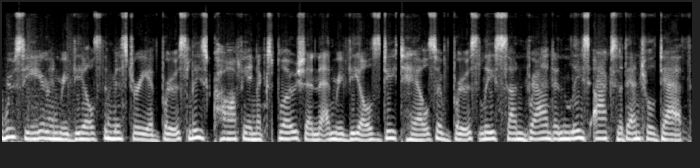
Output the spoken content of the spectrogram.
Wu Siyuan reveals the mystery of Bruce Lee's coffin explosion and reveals details of Bruce Lee's son Brandon Lee's accidental death.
